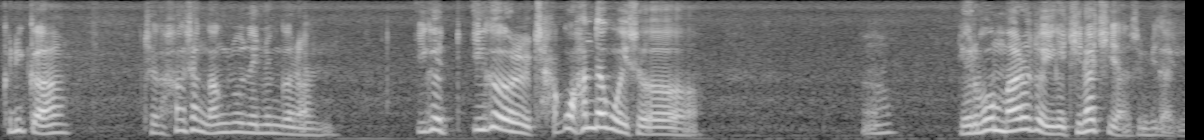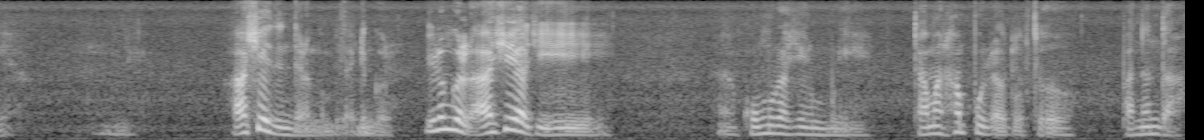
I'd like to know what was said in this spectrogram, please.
그러니까 제가 항상 강조드리는 거는 이거 이걸 자꾸 한다고 해서 어? 여러 번 말해도 이게 지나치지 않습니다. 이게 음, 아셔야 된다는 겁니다. 이런 걸 이런 걸 아셔야지 어, 고물하시는 분이 다만 한 푼이라도 더 받는다.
